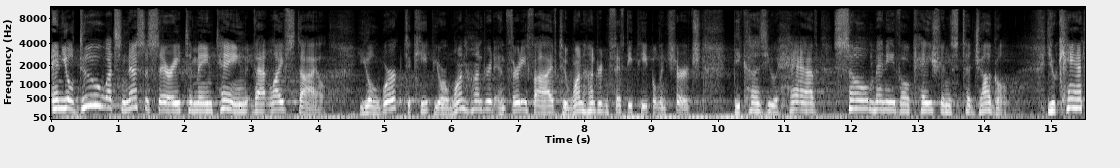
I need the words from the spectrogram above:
And you'll do what's necessary to maintain that lifestyle you'll work to keep your 135 to 150 people in church because you have so many vocations to juggle. You can't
